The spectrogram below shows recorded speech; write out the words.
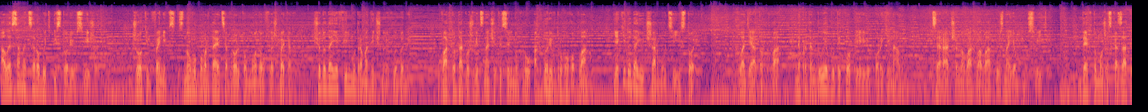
але саме це робить історію свіжою. Джокін Фенікс знову повертається в роль комода у флешбеках, що додає фільму драматичної глибини. Варто також відзначити сильну гру акторів другого плану, які додають шарму цій історії. Гладіатор 2 не претендує бути копією оригіналу. Це радше нова глава у знайомому світі. Дехто може сказати,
